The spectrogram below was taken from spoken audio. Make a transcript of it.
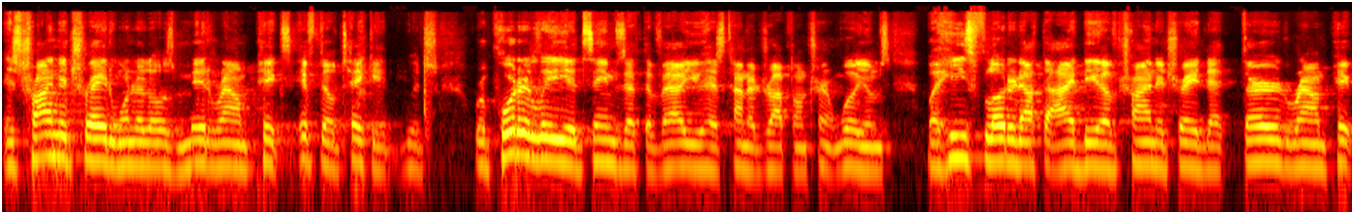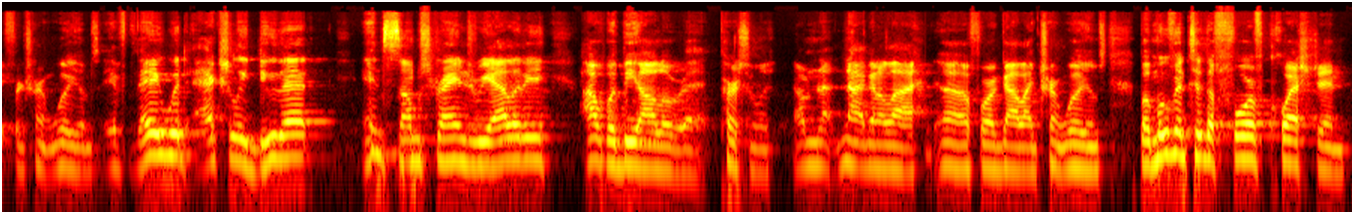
Is trying to trade one of those mid-round picks if they'll take it, which reportedly it seems that the value has kind of dropped on Trent Williams, but he's floated out the idea of trying to trade that third round pick for Trent Williams. If they would actually do that in some strange reality, I would be all over that personally. I'm not, not gonna lie uh, for a guy like Trent Williams. But moving to the fourth question.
